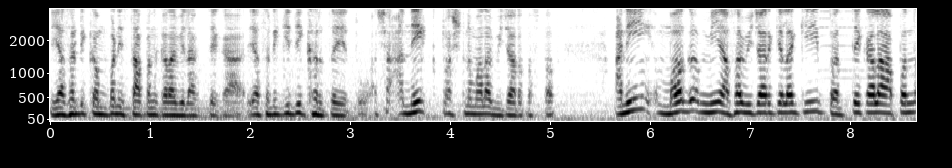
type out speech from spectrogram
यासाठी कंपनी स्थापन करावी लागते का? यासाठी किती खर्च येतो? अशा अनेक प्रश्न मला विचारत असतात. आणि मग मी असा विचार केला की प्रत्येकाला आपण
